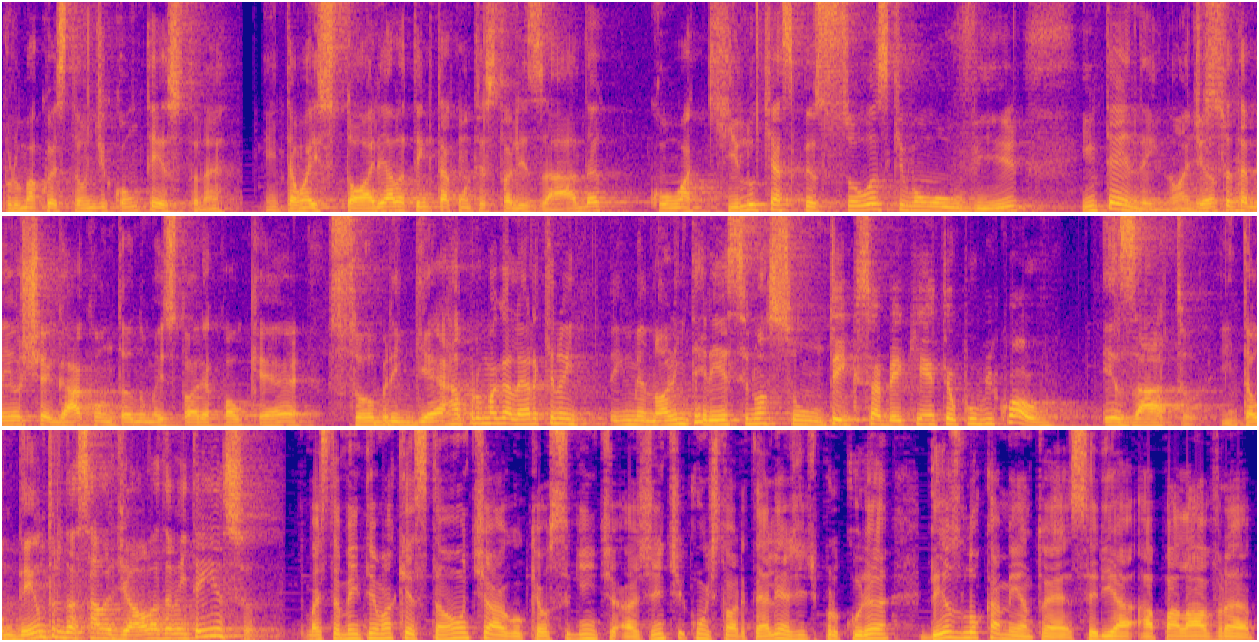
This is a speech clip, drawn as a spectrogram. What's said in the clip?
por uma questão de contexto, né? Então a história ela tem que estar contextualizada com aquilo que as pessoas que vão ouvir entendem. Não adianta Isso. também eu chegar contando uma história qualquer sobre guerra para uma galera que não tem menor interesse no assunto. Tem que saber quem é teu público-alvo. Exato. Então dentro da sala de aula também tem isso. Mas também tem uma questão, Thiago, que é o seguinte: a gente com storytelling a gente procura deslocamento, é, seria a palavra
